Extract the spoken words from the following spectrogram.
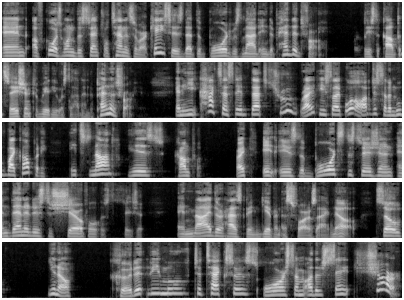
And of course, one of the central tenets of our case is that the board was not independent from him, or at least the compensation committee was not independent from him. And he as if that's true, right? He's like, well, I'm just going to move my company. It's not his company, right? It is the board's decision, and then it is the shareholders' decision. And neither has been given, as far as I know. So, you know, could it be moved to Texas or some other state? Sure,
